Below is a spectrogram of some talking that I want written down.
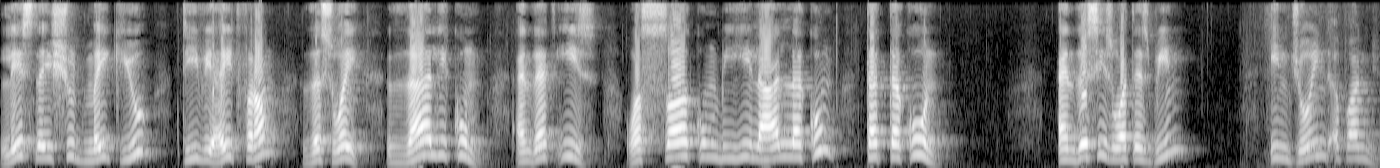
lest they should make you deviate from this way. ذَلِكُمْ And that is وَصَّاكُمْ بِهِ لَعَلَّكُمْ تَتَّقُونَ And this is what has been enjoined upon you.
